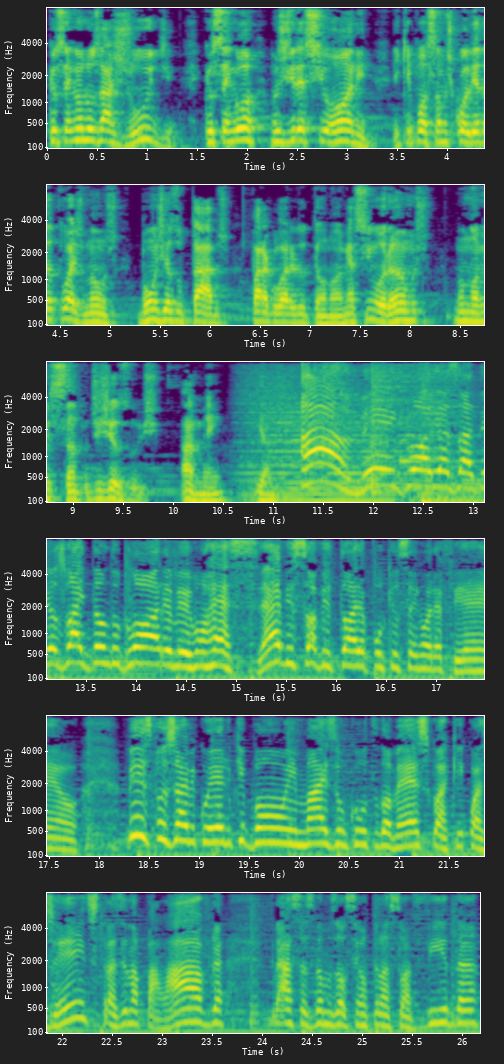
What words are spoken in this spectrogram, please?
Que o Senhor nos ajude, que o Senhor nos direcione e que possamos colher das tuas mãos bons resultados para a glória do teu nome. Assim oramos no nome santo de Jesus. Amém e amém. Amém, glórias a Deus. Vai dando glória, meu irmão. Recebe sua vitória porque o Senhor é fiel. Bispo Jaime Coelho, que bom em mais um culto doméstico aqui com a gente, trazendo a palavra. Graças damos ao Senhor pela sua vida.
